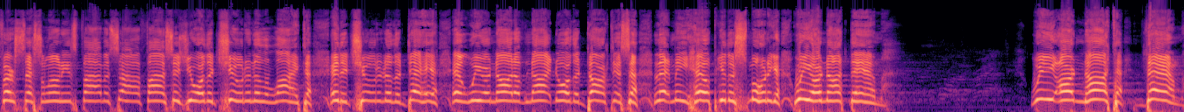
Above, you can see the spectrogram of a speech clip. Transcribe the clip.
1 Thessalonians 5 and 5 says, You are the children of the light and the children of the day, and we are not of night nor the darkness. Uh, let me help you this morning. We are not them. We are not them.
